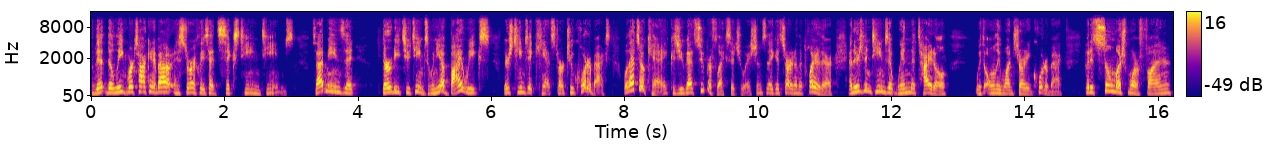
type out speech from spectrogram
The, the league we're talking about historically has had 16 teams. So that means that 32 teams. When you have bye weeks, there's teams that can't start two quarterbacks. Well, that's okay because you've got super flex situations. So they started on the player there. And there's been teams that win the title with only one starting quarterback. But it's so much more fun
